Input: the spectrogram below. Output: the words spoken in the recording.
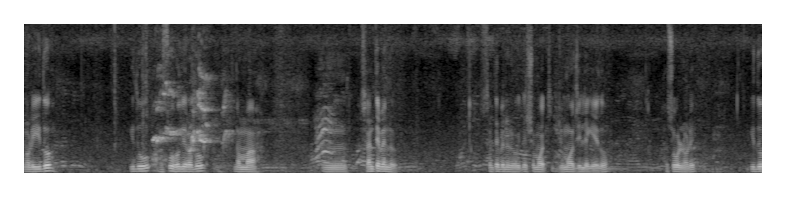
ನೋಡಿ ಇದು ಇದು ಹಸು ಹೋಗಿರೋದು ನಮ್ಮ ಮ್, ಸಂತೆಬೆನ್ನೂರು ಸಂತೆಬೆನ್ನೂರು ಹೋಗಿದೆ ಶಿವಮೊಗ್ಗ ಶಿವಮೊಗ್ಗ ಜಿಲ್ಲೆಗೆ ಇದು ಹಸುಗಳು ನೋಡಿ ಇದು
